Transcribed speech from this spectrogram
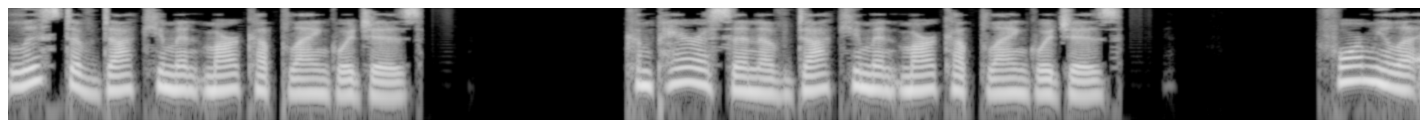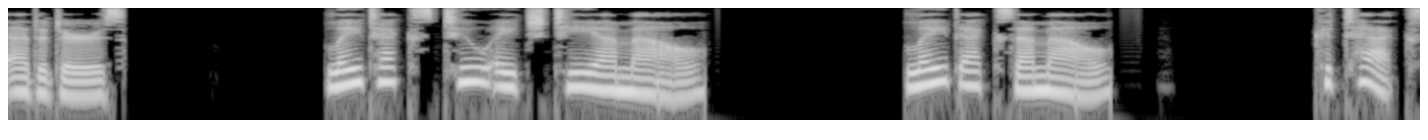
List of document markup languages. Comparison of document markup languages. Formula editors. LaTeX 2 HTML LateXML Katex,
